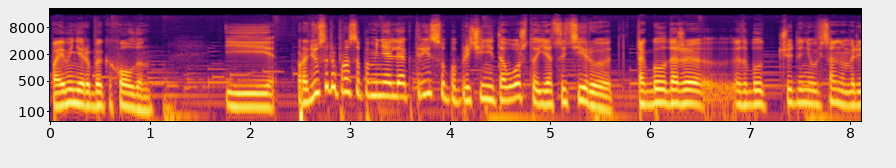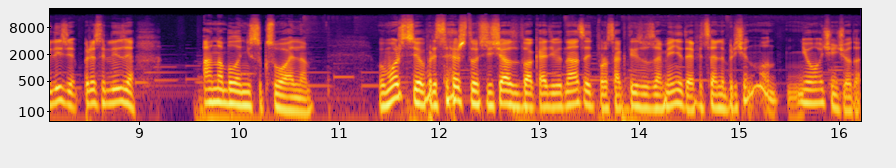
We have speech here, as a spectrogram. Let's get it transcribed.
по имени Ребекка Холден. И продюсеры просто поменяли актрису по причине того, что, я цитирую, так было даже, это было чуть ли не в официальном релизе, пресс-релизе, она была не сексуальна. Вы можете себе представить, что сейчас в 2К19 просто актрису заменит, и официальная причина, ну, не очень что-то.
